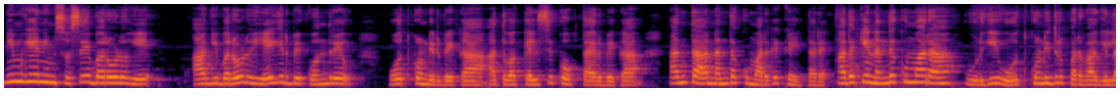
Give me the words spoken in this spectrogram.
ನಿಮಗೆ ನಿಮ್ಮ ಸೊಸೆ ಬರೋಳು ಹೇ, ಆಗಿ ಬರೋಳು ಹೇಗಿರಬೇಕು ಅಂದರೆ ಓದ್ಕೊಂಡಿರ್ಬೇಕಾ ಅಥವಾ ಕೆಲ್ಸಕ್ಕೆ ಹೋಗ್ತಾ ಇರಬೇಕಾ? ಅಂತ ನಂದಕುಮಾರ್ಗೆ ಕೇಳ್ತಾರೆ. ಅದಕ್ಕೆ ನಂದಕುಮಾರ, ಹುಡುಗಿ ಓದ್ಕೊಂಡಿದ್ರು ಪರವಾಗಿಲ್ಲ,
